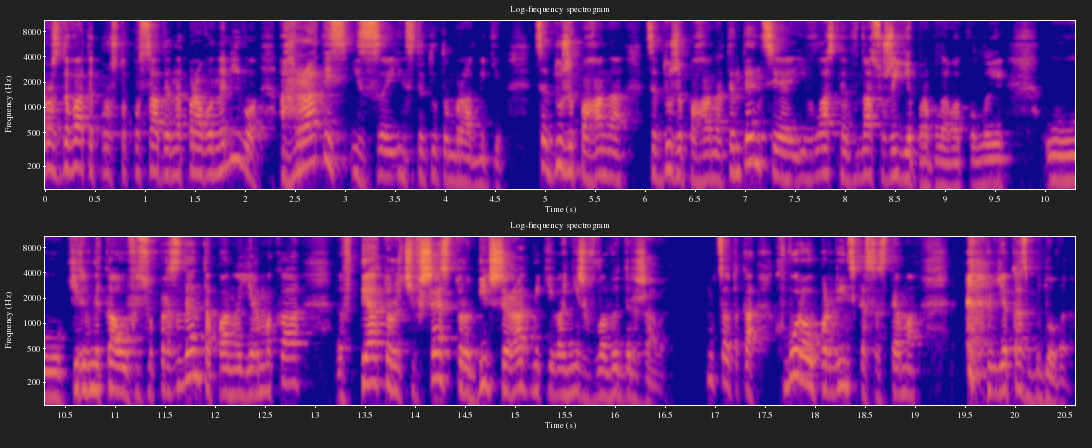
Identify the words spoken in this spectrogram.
роздавати просто посади направо-наліво, а гратись із інститутом радників це дуже погана, це дуже погана тенденція. І, власне, в нас вже є проблема, коли у керівника офісу президента, пана Єрмака, в п'ятеро чи в шестеро більше радників, аніж глави держави. Ну, це така хвора управлінська система, яка збудована.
